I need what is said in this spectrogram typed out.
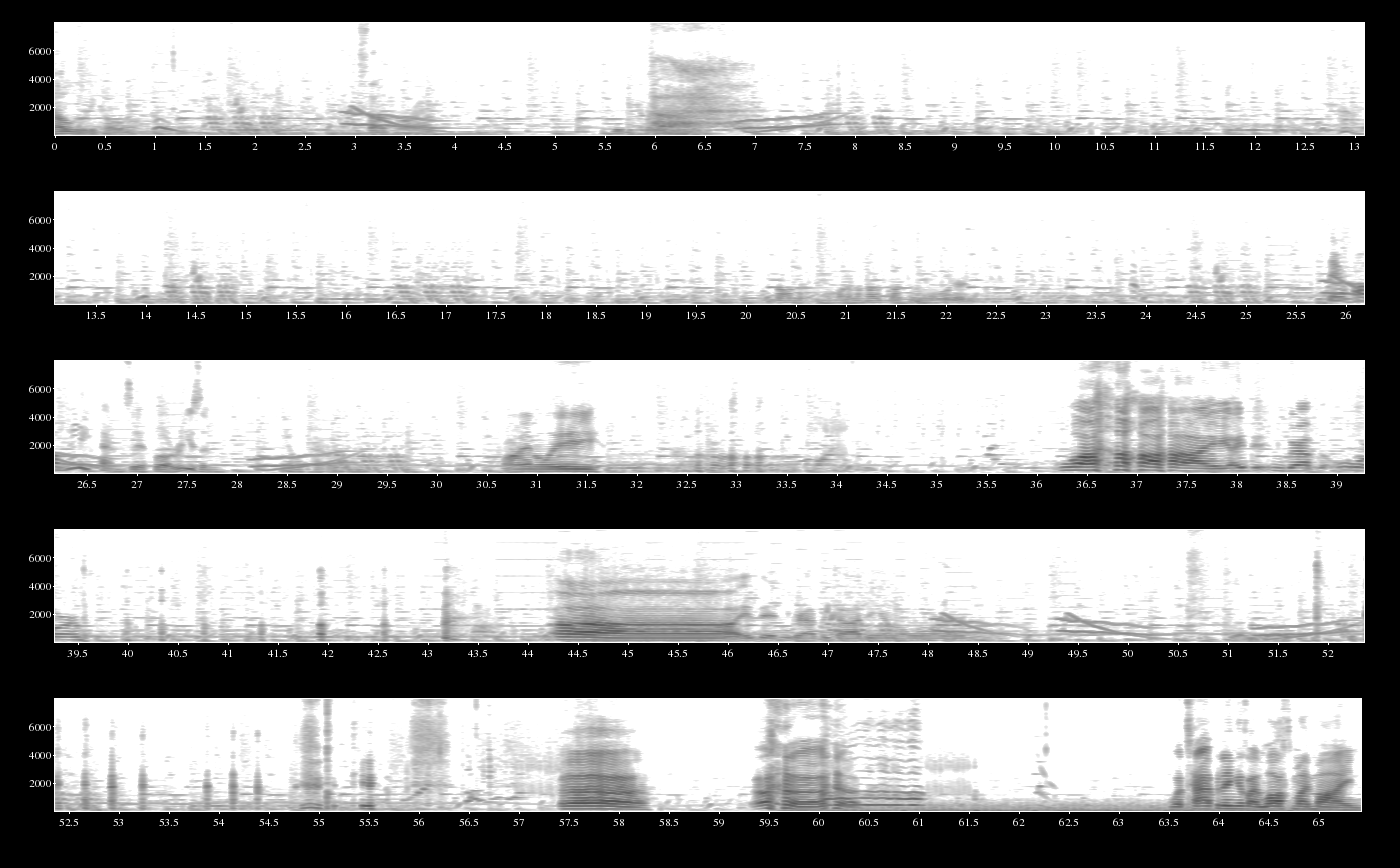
Ludicolo? Ludicolo. There are lily pads here for a reason. Why? I didn't grab the orb. Ah, I didn't grab the goddamn orb. uh, what's happening is I lost my mind.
